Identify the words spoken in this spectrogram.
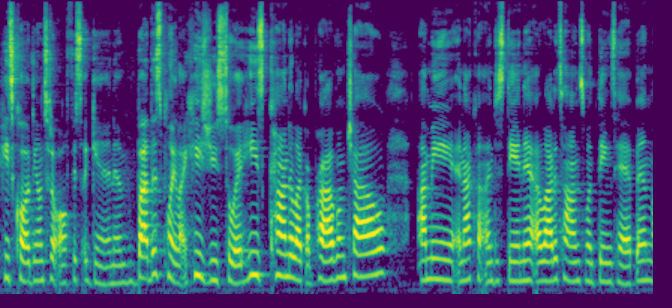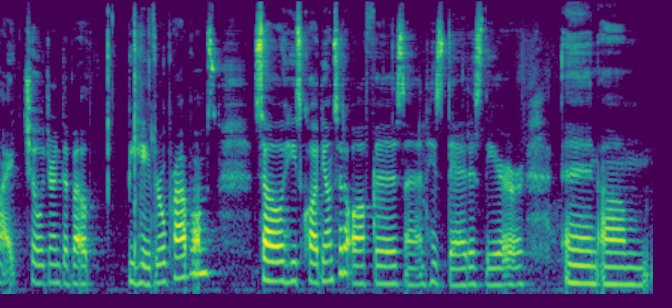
he's called down to the office again. And by this point, like, he's used to it. He's kind of like a problem child. I mean, and I can understand that. A lot of times when things happen, like, children develop behavioral problems. So he's called down to the office, and his dad is there. And um,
